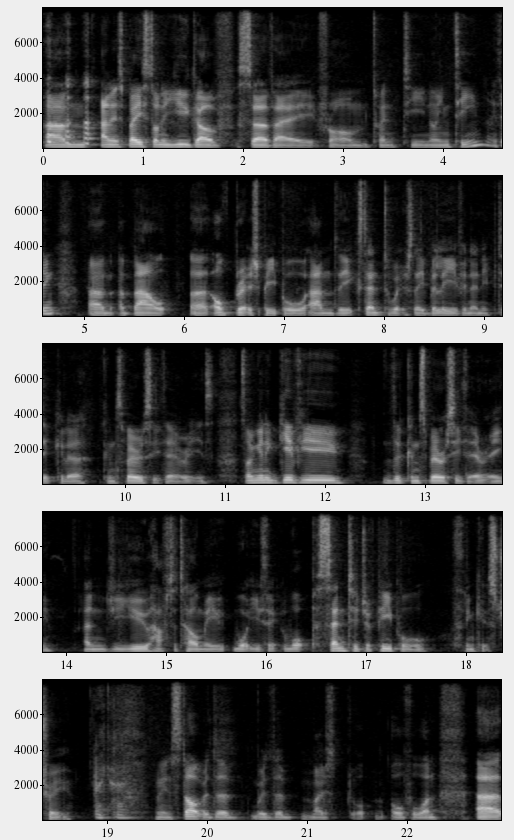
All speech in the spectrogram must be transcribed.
um, and it's based on a YouGov survey from 2019, I think, um, about uh, of British people and the extent to which they believe in any particular conspiracy theories. So I'm going to give you the conspiracy theory, and you have to tell me what you think, what percentage of people think it's true. Okay. I mean, start with the with the most awful one. Uh,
